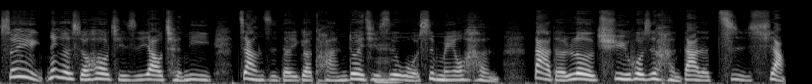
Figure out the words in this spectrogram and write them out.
所以那个时候，其实要成立这样子的一个团队，其实我是没有很。大的乐趣或是很大的志向，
